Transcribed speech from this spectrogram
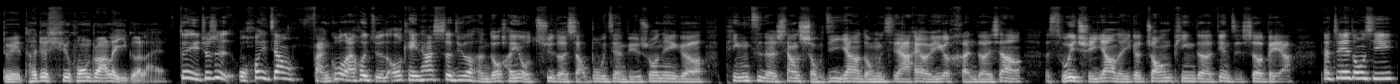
对，他就虚空抓了一个来。对，就是我会这样反过来会觉得，OK，他设计了很多很有趣的小部件，比如说那个拼字的像手机一样的东西啊，还有一个横的像 Switch 一样的一个装拼的电子设备啊，那这些东西。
